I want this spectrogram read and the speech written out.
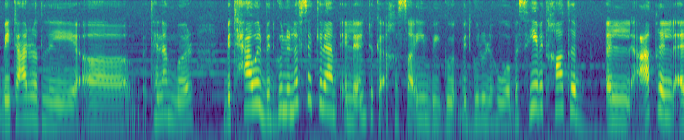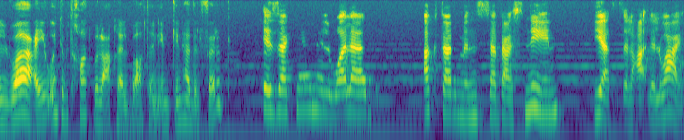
بيتعرض لتنمر آه، بتحاول بتقول له نفس الكلام اللي أنتم كأخصائيين بتقولوا له هو بس هي بتخاطب العقل الواعي وأنتم بتخاطبوا العقل الباطن يمكن هذا الفرق إذا كان الولد أكثر من سبع سنين يس العقل الواعي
